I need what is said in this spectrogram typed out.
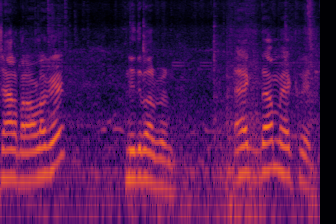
যার ভালো লাগে নিতে পারবেন। একদম এক রেট।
